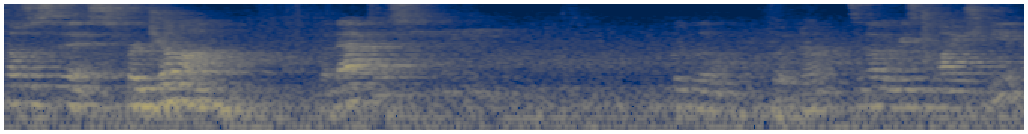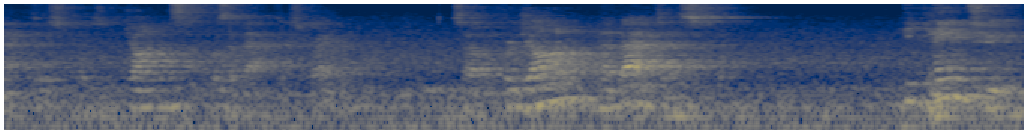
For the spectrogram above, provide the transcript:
Tells us this For John the Baptist, quick little footnote, it's another reason why you should be a Baptist, because John was a Baptist. Right? So for John the Baptist, he came to you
